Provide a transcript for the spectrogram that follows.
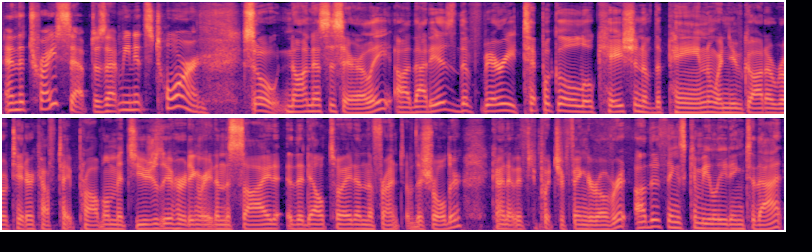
and the tricep. Does that mean it's torn? So, not necessarily. Uh, that is the very typical location of the pain when you've got a rotator cuff type problem. It's usually hurting right in the side, the deltoid, and the front of the shoulder, kind of if you put your finger over it. Other things can be leading to that.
